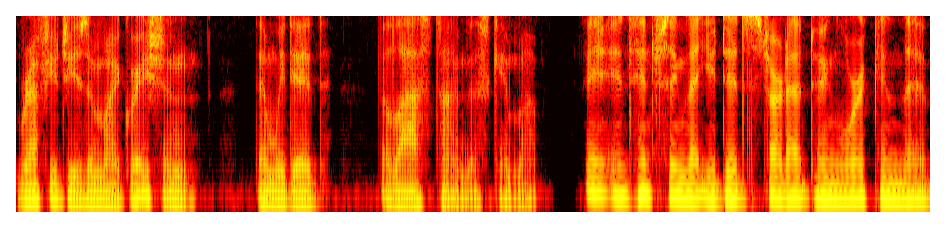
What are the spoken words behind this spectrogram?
refugees and migration than we did the last time this came up. It's interesting that you did start out doing work in the,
